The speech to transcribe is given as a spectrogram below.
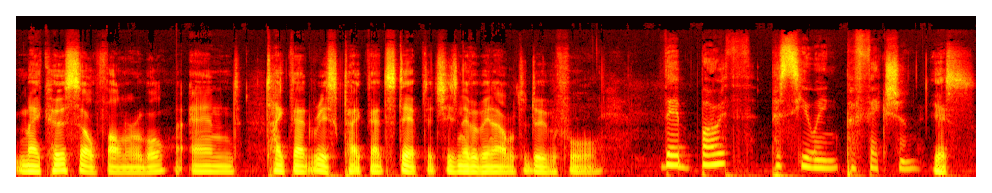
make herself vulnerable and take that risk, take that step that she's never been able to do before. They're both pursuing perfection. Yes.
